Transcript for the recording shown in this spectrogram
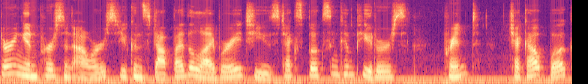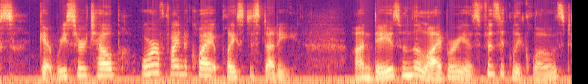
During in-person hours, you can stop by the library to use textbooks and computers, print, check out books, get research help, or find a quiet place to study. On days when the library is physically closed,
